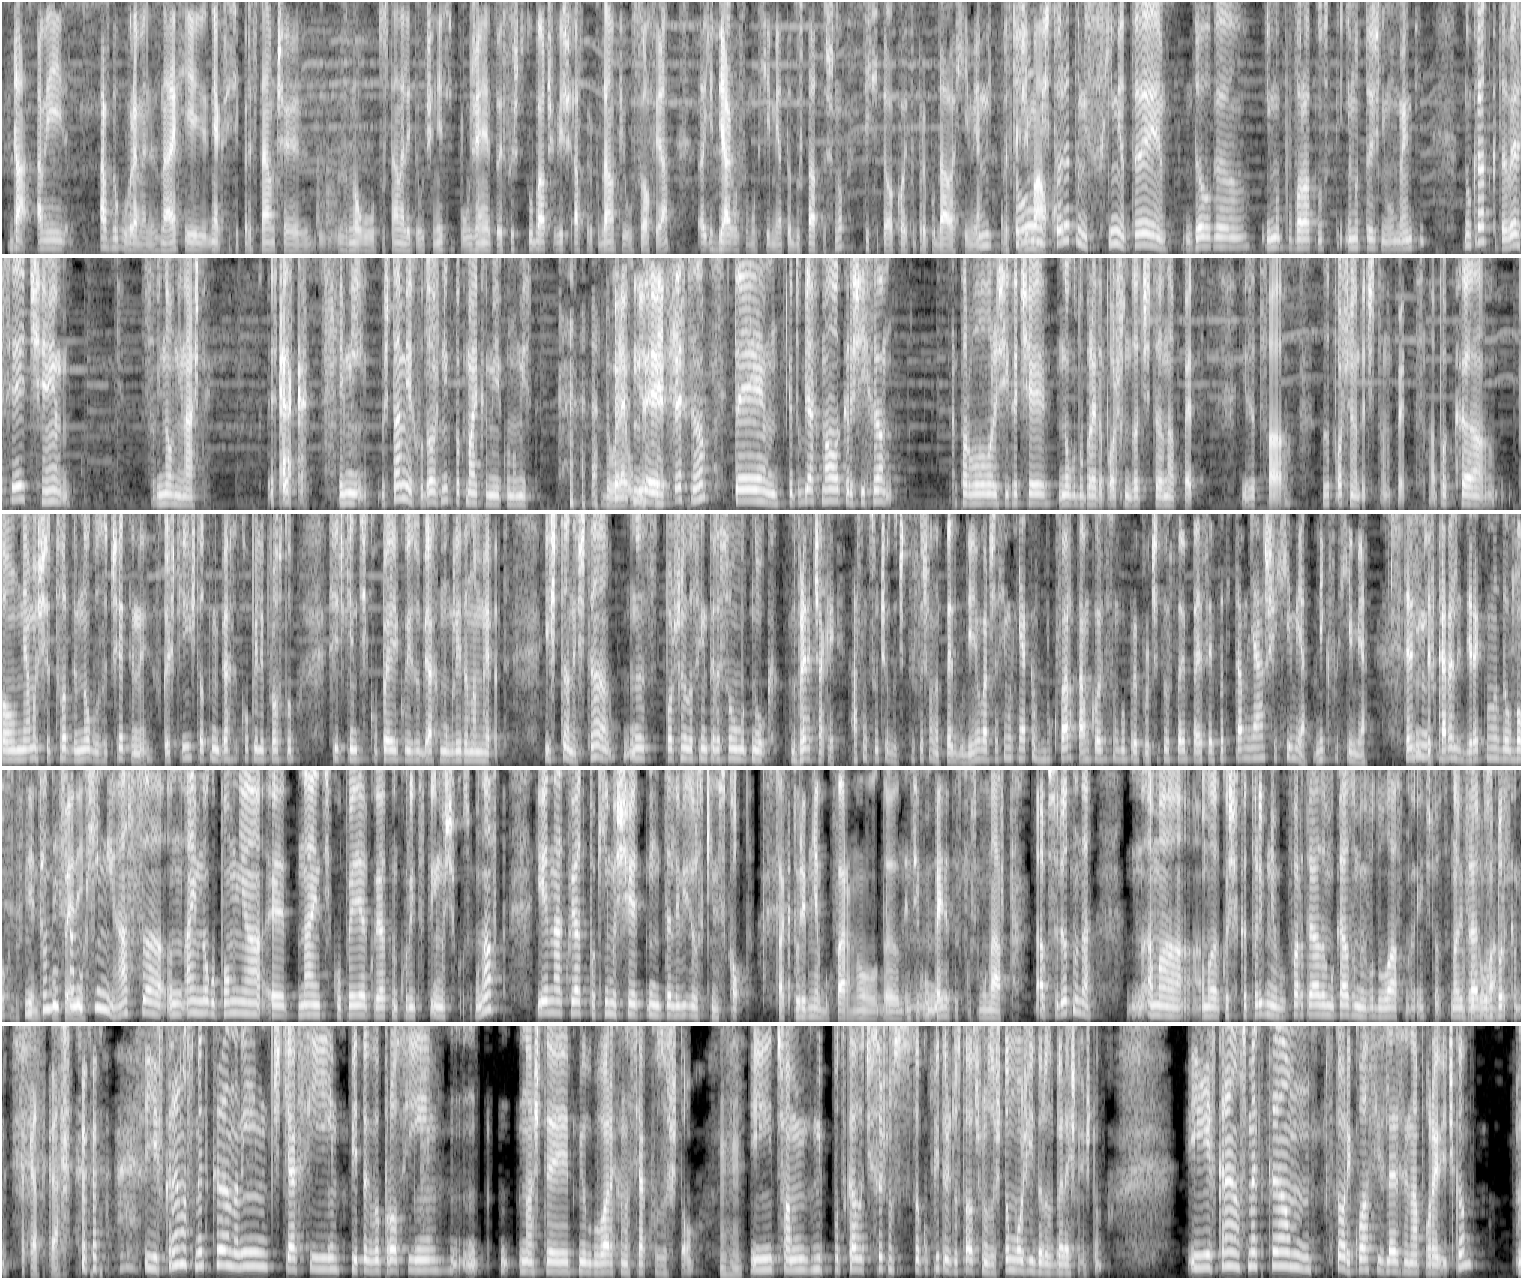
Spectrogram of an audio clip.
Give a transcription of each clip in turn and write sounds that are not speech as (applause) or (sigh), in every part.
Да, ами аз дълго време не знаех и някакси си представям, че за много от останалите ученици положението е същото, обаче виж, аз преподавам философия, избягал съм от химията достатъчно, ти си това, който преподава химия. Ами, Разкажи то, малко. Историята ми с химията е дълга, има повратности, има тъжни моменти, но кратката версия е, че са виновни нашите. Естествено. Как? Еми, баща ми е художник, пък майка ми е економист. (laughs) Добре, обясни. Не, естествено. Те, като бях малък, решиха, първо решиха, че много добре да почна да чета на 5. И затова започнах да чета на 5. А пък то нямаше твърде много за четене вкъщи, защото ми бяха купили просто всички енциклопедии, които бяха могли да намерят и ща неща, почнах да се интересувам от наука. Добре, бе, чакай. Аз съм се учил да чета също на 5 години, обаче аз имах някакъв буквар там, който съм го препрочитал 150 пъти. Там нямаше химия, никаква химия. Те сте вкарали директно на дълбоко до стените. То не е само химия. Аз най-много помня една енциклопедия, която на корицата имаше космонавт и една, която пък имаше телевизор с кинескоп. Това като рибния буквар, но да, енциклопедията с космонавт. Абсолютно да. Ама, ама ако ще като рибния буквар, трябва да му казваме водолаз, нали? Защото нали, трябва да го сбъркаме. Така, така. (laughs) и в крайна сметка, нали, четях си, питах въпроси, нашите ми отговаряха на всяко защо. Mm-hmm. И това ми подсказа, че всъщност ако питаш достатъчно защо, може и да разбереш нещо. И в крайна сметка, втори клас излезе една поредичка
